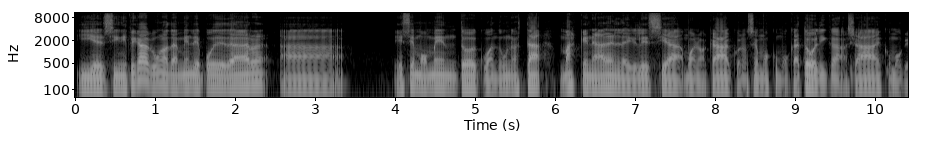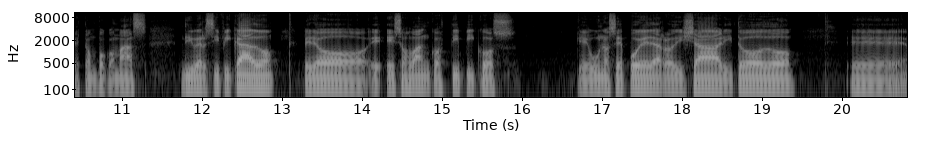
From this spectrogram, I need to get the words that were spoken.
y el significado que uno también le puede dar a ese momento cuando uno está más que nada en la iglesia, bueno, acá conocemos como católica, allá es como que está un poco más diversificado, pero e- esos bancos típicos que uno se puede arrodillar y todo, eh,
